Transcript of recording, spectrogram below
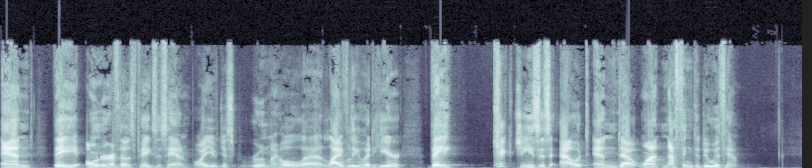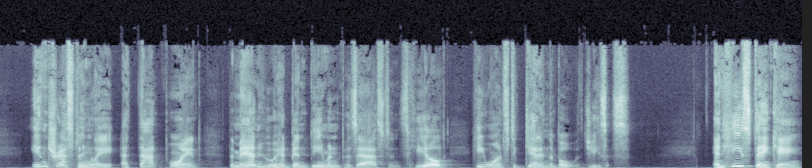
and the owner of those pigs is saying, Boy, you've just ruined my whole uh, livelihood here. They kick Jesus out and uh, want nothing to do with him. Interestingly, at that point, the man who had been demon possessed and healed, he wants to get in the boat with Jesus. And he's thinking,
